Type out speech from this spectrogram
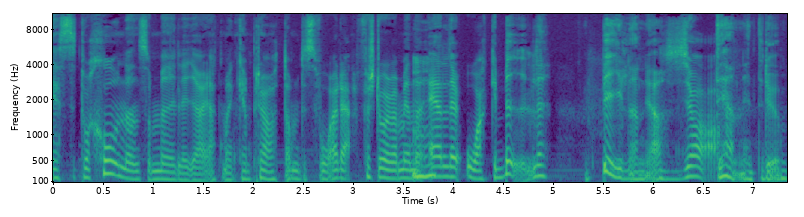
är situationen som möjliggör att man kan prata om det svåra. Förstår du vad jag menar? Mm. Eller åka bil. Bilen ja. ja. Den är inte dum.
